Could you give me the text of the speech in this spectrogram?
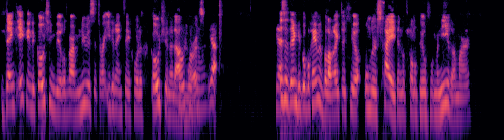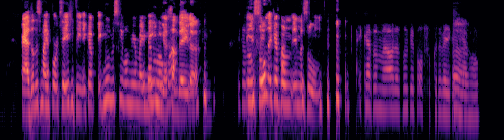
denk ik, in de coachingwereld waar we nu in zitten, waar iedereen tegenwoordig coach inderdaad wordt. Ja. Ja. Is het denk ik op een gegeven moment belangrijk dat je onderscheidt. En dat kan op heel veel manieren, maar... Maar ja, dat is mijn port 17. Ik, heb, ik moet misschien wat meer mijn meningen gaan delen. In je zon? Ik heb hem in mijn zon. ik heb hem, oh, dat moet ik even opzoeken, dat weet ik niet oh. helemaal.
